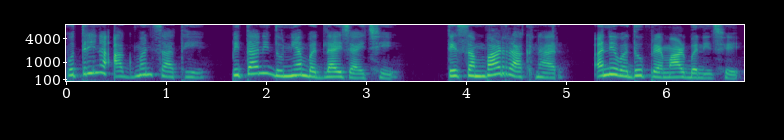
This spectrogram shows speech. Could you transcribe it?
પુત્રીના આગમન સાથે પિતાની દુનિયા બદલાઈ જાય છે. તે સંભાળ રાખનાર અને વધુ પ્રેમાળ બને છે.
